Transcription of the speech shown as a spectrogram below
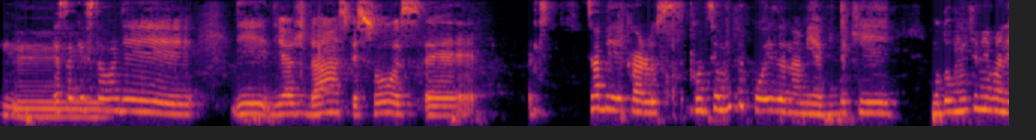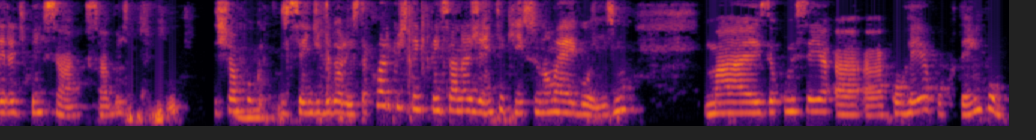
E... Essa questão de, de, de, ajudar as pessoas, é, sabe, Carlos, aconteceu muita coisa na minha vida que mudou muito a minha maneira de pensar, sabe? Deixar um pouco de ser individualista. Claro que a gente tem que pensar na gente, que isso não é egoísmo, mas eu comecei a, a correr há pouco tempo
